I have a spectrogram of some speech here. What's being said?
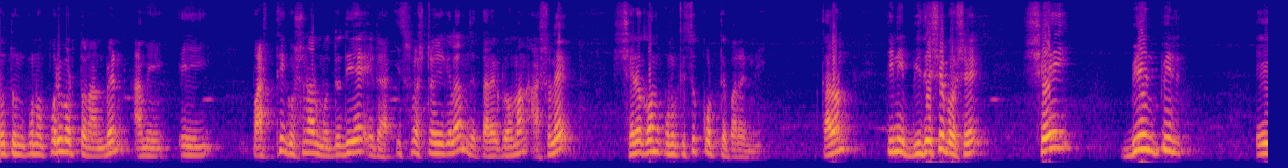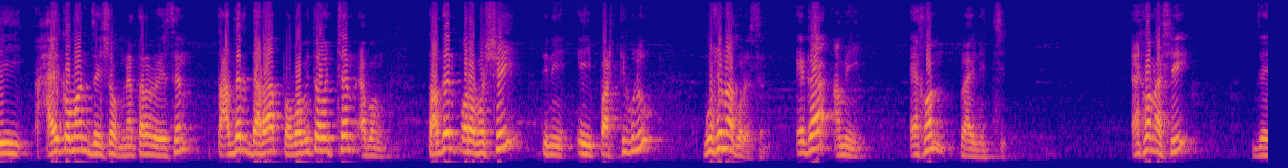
নতুন কোনো পরিবর্তন আনবেন, আমি এই প্রার্থী ঘোষণার মধ্য দিয়ে এটা স্পষ্ট হয়ে গেলাম যে তারেক রহমান আসলে সেরকম কোনো কিছু করতে পারেননি। কারণ তিনি বিদেশে বসে সেই বিএনপির এই হাইকমান্ড যেসব নেতারা রয়েছেন, তাদের দ্বারা প্রভাবিত হচ্ছেন এবং তাদের পরামর্শেই তিনি এই প্রার্থীগুলো ঘোষণা করেছেন। এটা আমি এখন প্রায় নিচ্ছি। এখন আসি যে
